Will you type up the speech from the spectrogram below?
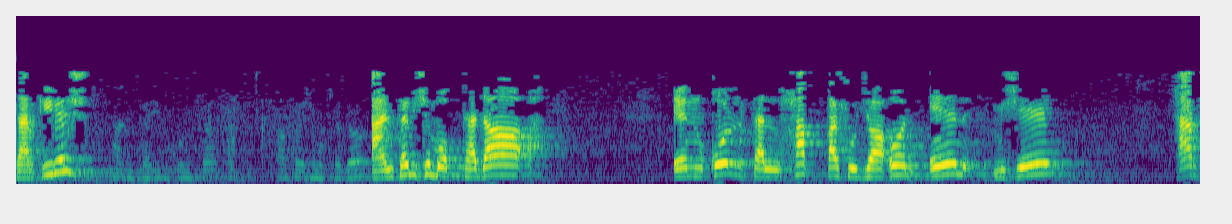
ترکیبش انت میشه؟ مبتدا. ان قلت الحق شجاع ان میشه حرف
